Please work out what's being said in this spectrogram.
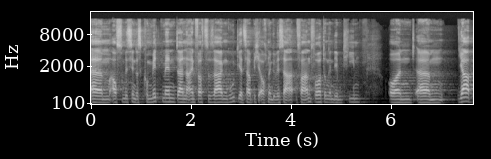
Ähm, auch so ein bisschen das Commitment, dann einfach zu sagen, gut, jetzt habe ich auch eine gewisse Verantwortung in dem Team. Und ähm, ja,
